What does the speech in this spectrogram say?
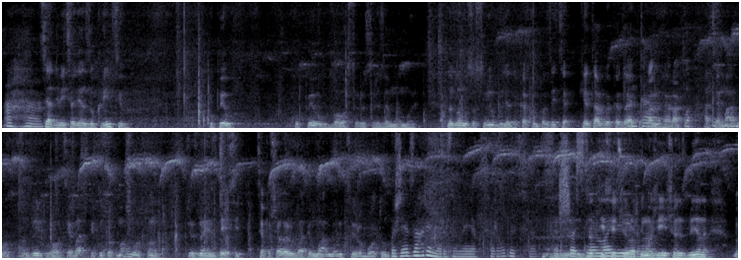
Ага. Це дивіться, один з українців купив, купив в острові Середземному. На одному з островів буде така композиція, кентавр викрадає Кентавр. коханого Геракла, а це мармур, зверніть увагу, це бачите кусок мармуру, що ти знаєш 10. Це почали рубати в мармурі цю роботу. Боже, я взагалі не розумію, як це робиться. Це Е, щось За тисячу років може нічого не змінили. Е,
